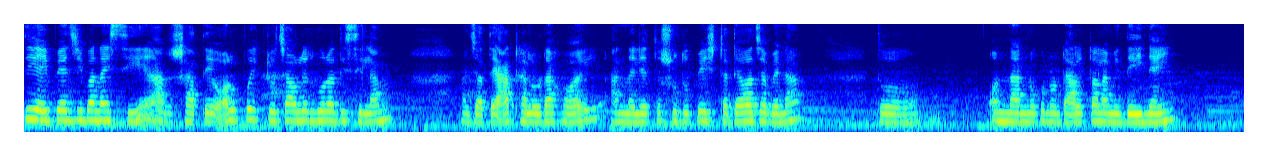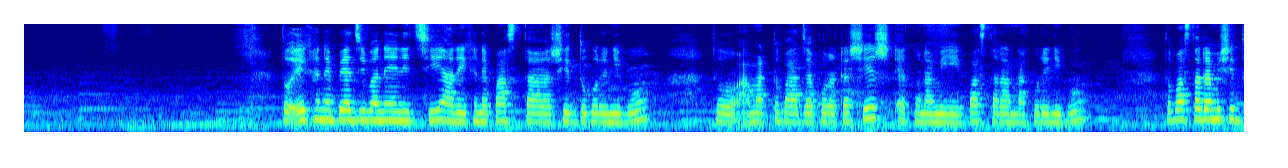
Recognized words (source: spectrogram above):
দিয়ে এই পেঁয়াজি বানাইছি, আর সাথে অল্প একটু চাউলের গুঁড়া দিছিলাম, যাতে আঠালোটা হয়, আর নাইলে তো শুধু পেস্টটা দেওয়া যাবে না। তো অন্যান্য কোনো ডাল টাল আমি দেই নাই। তো এখানে পেঁয়াজি বানিয়ে নিচ্ছি, আর এখানে পাস্তা সেদ্ধ করে নিব। তো আমার তো ভাজা পোড়াটা শেষ, এখন আমি পাস্তা রান্না করে নিব। তো পাস্তাটা আমি সিদ্ধ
